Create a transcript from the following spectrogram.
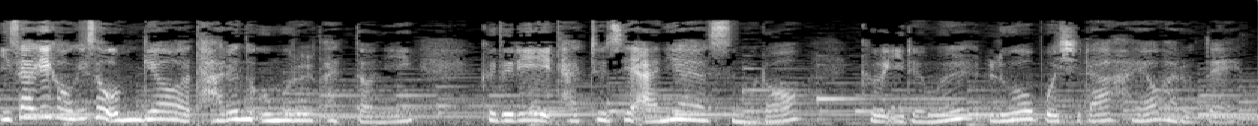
이삭이 거기서 옮겨 다른 우물을 팠더니 그들이 다투지 아니하였으므로 그 이름을 르오보시라 하여 가로되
